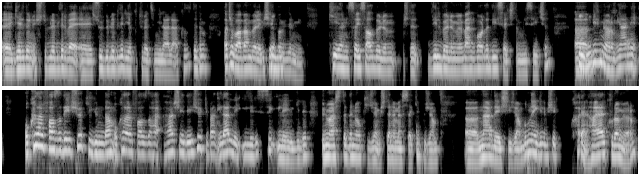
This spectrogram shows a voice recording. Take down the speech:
E, geri dönüştürülebilir ve e, sürdürülebilir yakıt üretimiyle alakalı. Dedim acaba ben böyle bir şey yapabilir miyim? Ki hani sayısal bölüm, işte dil bölümü, ben bu arada dil seçtim lise için. E, bilmiyorum yani o kadar fazla değişiyor ki gündem, o kadar fazla her şey değişiyor ki ben ilerle ilerisi ile ilgili üniversitede ne okuyacağım, işte ne meslek yapacağım, e, nerede yaşayacağım. Bununla ilgili bir şey yani hayal kuramıyorum.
